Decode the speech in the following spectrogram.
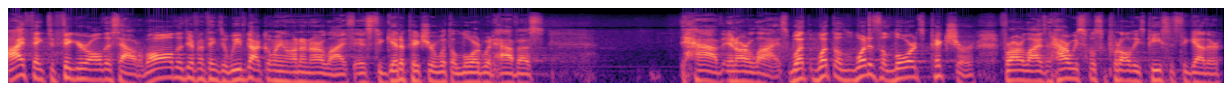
I think, to figure all this out of all the different things that we've got going on in our life is to get a picture of what the Lord would have us have in our lives. What, what, the, what is the Lord's picture for our lives and how are we supposed to put all these pieces together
